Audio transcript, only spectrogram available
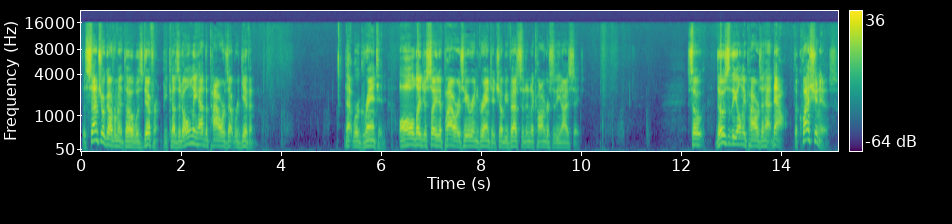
The central government, though, was different because it only had the powers that were given, that were granted all legislative powers herein granted shall be vested in the Congress of the United States. So those are the only powers it had. Now, the question is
